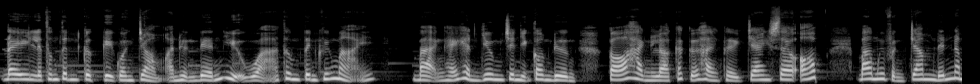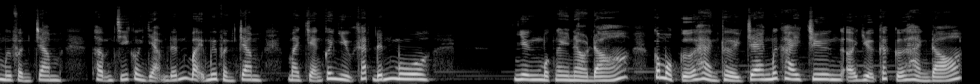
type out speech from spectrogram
Đây là thông tin cực kỳ quan trọng ảnh hưởng đến hiệu quả thông tin khuyến mãi. Bạn hãy hình dung trên những con đường có hàng loạt các cửa hàng thời trang sale off 30% đến 50%, thậm chí còn giảm đến 70% mà chẳng có nhiều khách đến mua. Nhưng một ngày nào đó, có một cửa hàng thời trang mới khai trương ở giữa các cửa hàng đó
